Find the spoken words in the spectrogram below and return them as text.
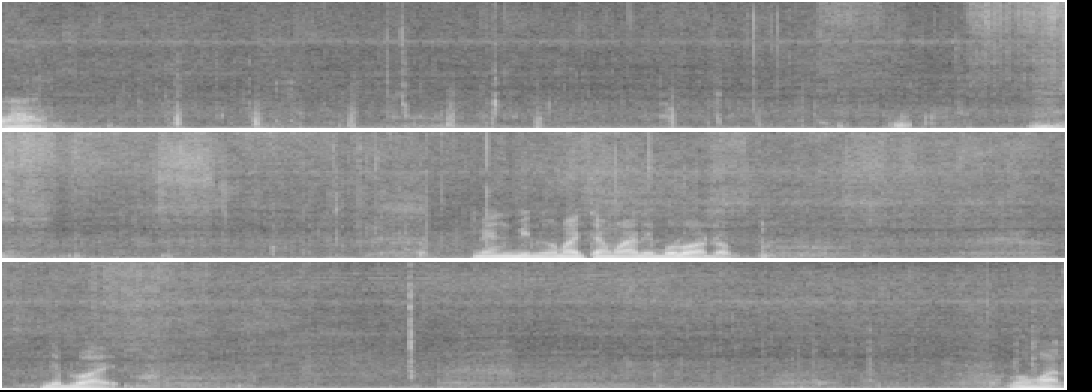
ว้าวอืมแม่งบินเข้ามาจังหวะนี้บรอดดอก เรียบร้อยลงหัด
